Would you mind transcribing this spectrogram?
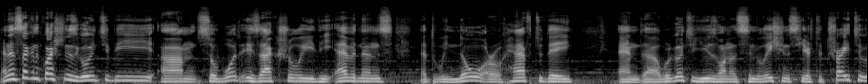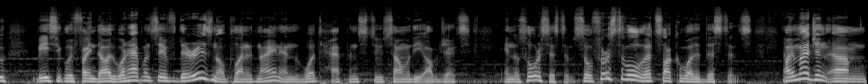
And the second question is going to be, um, so what is actually the evidence that we know or have today and uh, we're going to use one of the simulations here to try to basically find out what happens if there is no Planet 9 and what happens to some of the objects in the solar system. So first of all, let's talk about the distance. Now imagine um,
